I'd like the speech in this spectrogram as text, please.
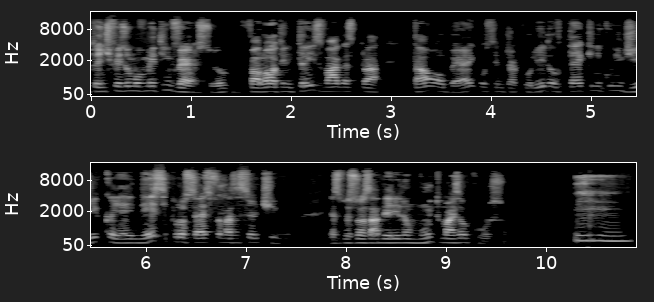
Então a gente fez um movimento inverso. Eu falo, ó, tenho três vagas para tal albergue ou centro de acolhida, o técnico indica, e aí nesse processo foi mais assertivo. E as pessoas aderiram muito mais ao curso. Uhum.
